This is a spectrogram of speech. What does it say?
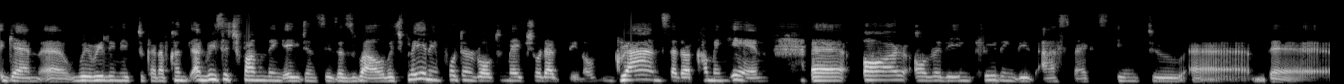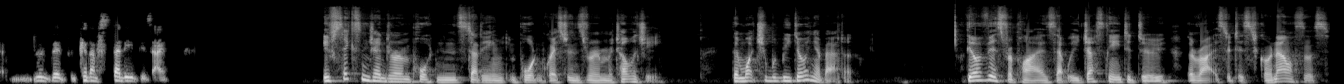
again, uh, we really need to kind of, con- and research funding agencies as well, which play an important role to make sure that, you know, grants that are coming in uh, are already including these aspects into uh, the, the, the kind of study design. If sex and gender are important in studying important questions in rheumatology, then what should we be doing about it? The obvious reply is that we just need to do the right statistical analysis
